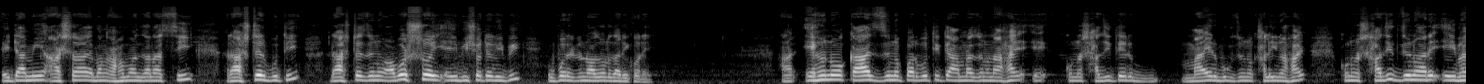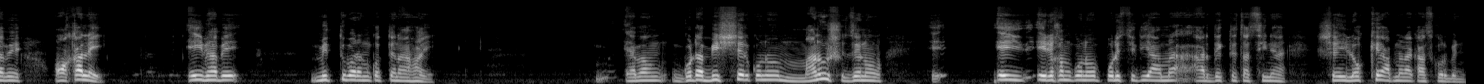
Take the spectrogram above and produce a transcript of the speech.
এটা আমি আশা এবং আহ্বান জানাচ্ছি রাষ্ট্রের প্রতি। রাষ্ট্রের জন্য অবশ্যই এই বিষয়টির উপি- উপর একটু নজরদারি করে। আর এহনো কাজ যেন পরবর্তীতে আমরা যেন না হয় কোনো সাজিদের মায়ের বুক যেন খালি না হয়, কোনো সাজিদ যেন আর এইভাবে অকালে এইভাবে মৃত্যুবরণ করতে না হয়। এবং গোটা বিশ্বের কোনো মানুষ যেন এই এরকম কোনো পরিস্থিতি আমরা আর দেখতে চাচ্ছি না, সেই লক্ষ্যে আপনারা কাজ করবেন।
